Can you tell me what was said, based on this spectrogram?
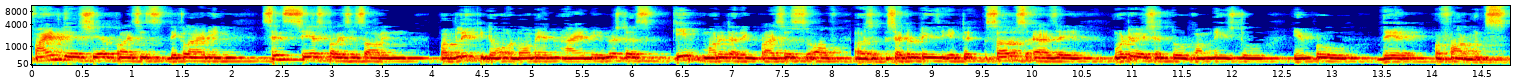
find their share prices declining. Since share prices are in public do- domain and investors keep monitoring prices of uh, securities it serves as a motivation to companies to improve their performance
